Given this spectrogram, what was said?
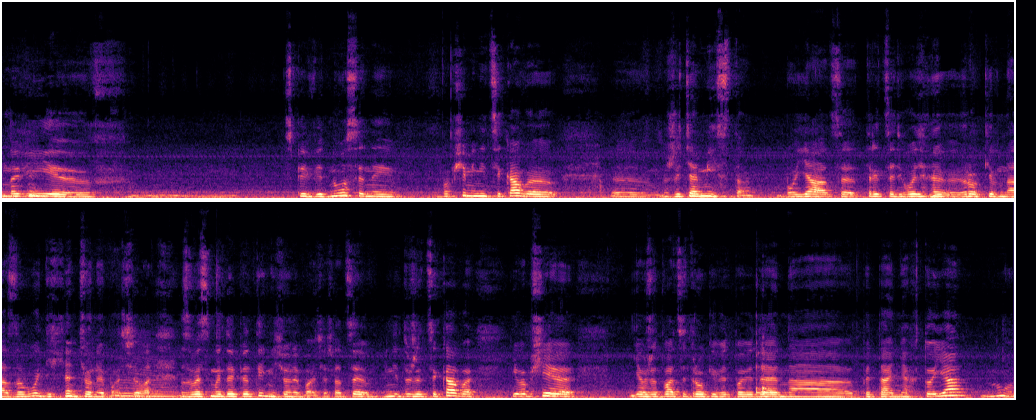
нові співвідносини. Взагалі мені цікаве е, життя міста. Бо я це 30 год- років на заводі, я нічого не бачила. З 8 до 5 нічого не бачиш. А це мені дуже цікаво. І взагалі я вже 20 років відповідаю на питання, хто я. Ну,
